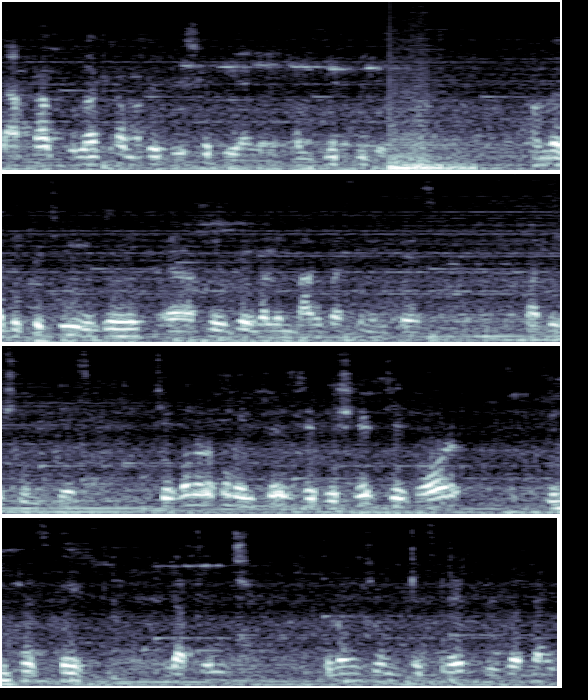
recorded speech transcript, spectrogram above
টাকা তোলাটা আমাদের দেশে দেওয়া যায় কমপ্লিটলি আমরা দেখেছি এই যে আহ, কেউ কেউ বলেন বারো পার্সেন্ট ইন্টারেস্ট বা বেশি ইন্টারেস্ট যে কোনো রকম ইন্টারেস্ট যে দেশের যে গড় ইন্টারেস্ট রেট যা চলছে এবং যে রিজার্ভ ব্যাংক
